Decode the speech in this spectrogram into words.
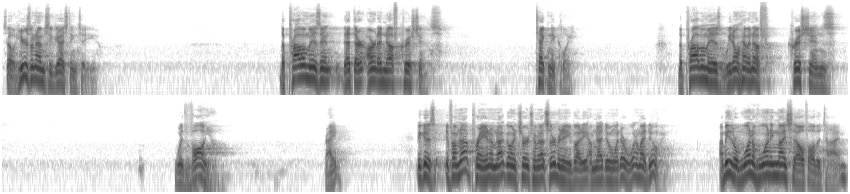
So here's what I'm suggesting to you the problem isn't that there aren't enough Christians, technically. The problem is we don't have enough Christians with volume, right? Because if I'm not praying, I'm not going to church, I'm not serving anybody, I'm not doing whatever, what am I doing? I'm either one of wanting myself all the time,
